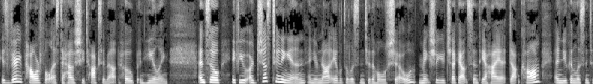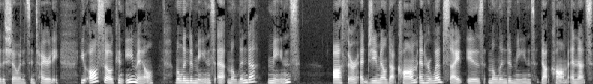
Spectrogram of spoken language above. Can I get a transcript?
is very powerful as to how she talks about hope and healing. And so, if you are just tuning in and you're not able to listen to the whole show, make sure you check out cinthiahiett.com and you can listen to the show in its entirety. You also can email Melinda Means at Melinda Means author at gmail.com and her website is melindameans.com and that's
